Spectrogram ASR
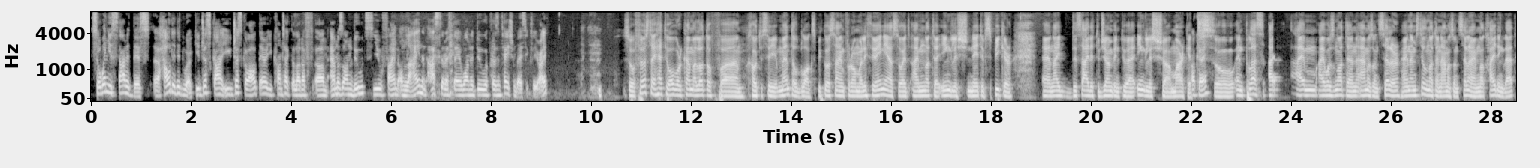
so, when you started this, uh, how did it work? You just got you just go out there, you contact a lot of um, Amazon Amazon dudes you find online and ask them if they want to do a presentation, basically, right? so first I had to overcome a lot of um, how to say mental blocks because I'm from Lithuania, so it, I'm not an English native speaker, and I decided to jump into an English uh, market. Okay. So and plus I. I'm I was not an Amazon seller and I'm still not an Amazon seller. I'm not hiding that.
